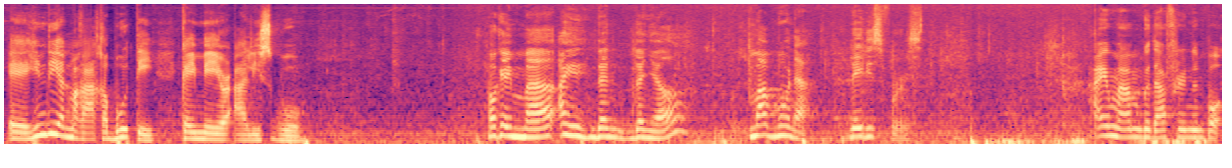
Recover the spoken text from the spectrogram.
eh, hindi yan makakabuti kay Mayor Alice Guo. Okay, Ma, ay, Dan Daniel? Mab muna. Ladies first. Hi ma'am, good afternoon po.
